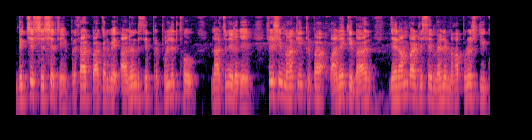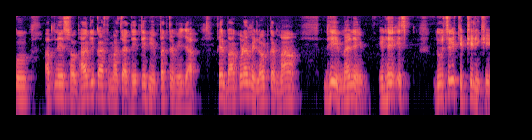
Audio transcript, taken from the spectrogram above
दीक्षित शिष्य थे। प्रसाद पाकर वे आनंद से प्रफुल्लित हो नाचने लगे। श्री श्री माँ की कृपा पाने के बाद जयराम बाटी से मैंने महापुरुष जी को अपने सौभाग्य का समाचार देते हुए पत्र भेजा। फिर बांकुड़ा में लौटकर माँ भी मैंने इन्हें इस दूसरी चिट्ठी लिखी।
